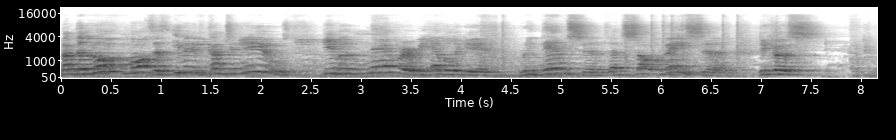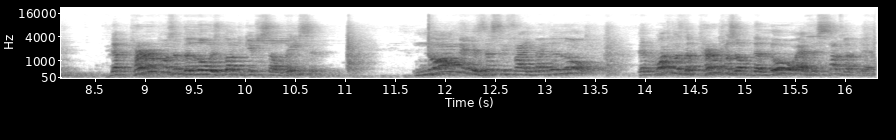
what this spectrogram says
But the law of Moses, even if it continues, it will never be able to give redemption and salvation because the purpose of the law is not to give salvation. No man is justified by the law. Then what was the purpose of the law and the Sabbath then?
